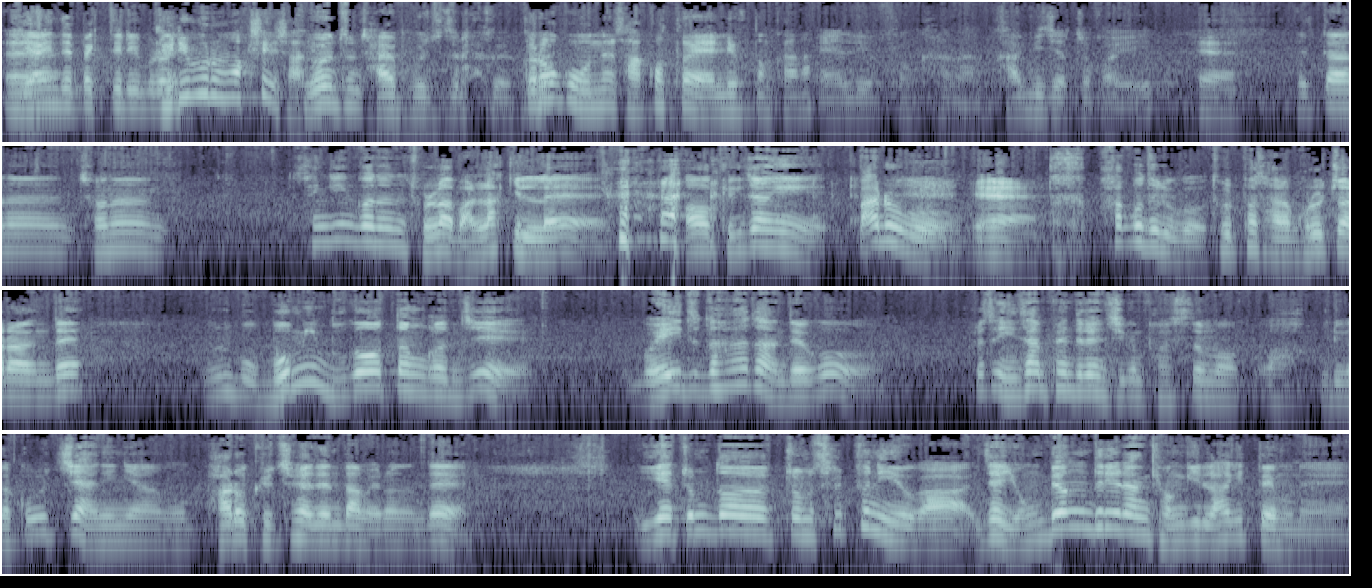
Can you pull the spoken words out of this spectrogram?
네. behind back 드리블 드리블은 확실히 잘해요. 그건 좀 잘 보여주더라고요. 그러고 오늘 4쿼터에 alley-oop 덩크 하나? alley-oop 덩크 하나 garbage였죠 거의. 예. 일단은 저는 생긴 거는 졸라 말랐길래 어, 굉장히 빠르고 예. 탁 파고들고 돌파 잘하고 그럴 줄 알았는데 오늘 뭐 몸이 무거웠던 건지 웨이드도 하나도 안 되고 그래서 인삼 팬들은 지금 벌써 뭐 와, 우리가 꼴찌 아니냐 뭐 바로 교체해야 된다 뭐 이러는데 이게 좀 더좀 슬픈 이유가 이제 용병들이랑 경기를 하기 때문에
